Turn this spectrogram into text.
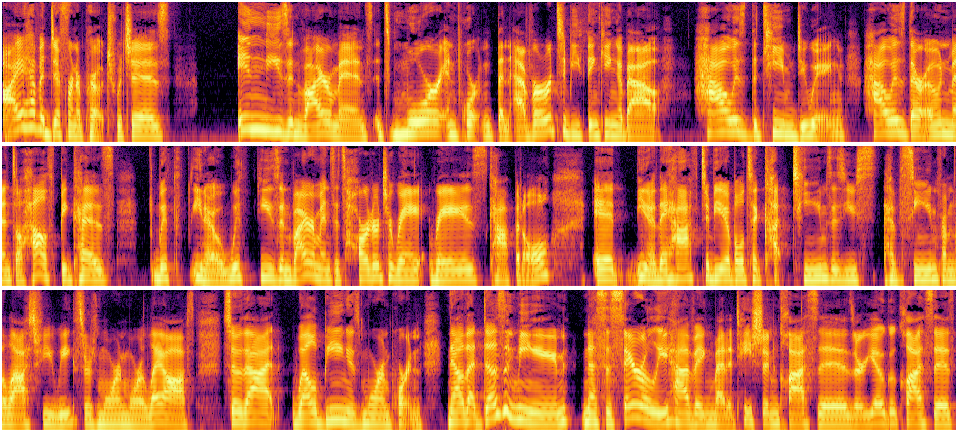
I have a different approach, which is in these environments, it's more important than ever to be thinking about how is the team doing? How is their own mental health? Because with you know with these environments it's harder to ra- raise capital. It you know they have to be able to cut teams as you s- have seen from the last few weeks. There's more and more layoffs. So that well-being is more important. Now that doesn't mean necessarily having meditation classes or yoga classes.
